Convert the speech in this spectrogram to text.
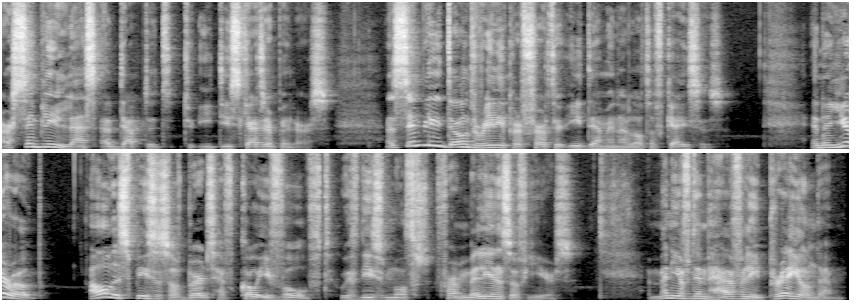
are simply less adapted to eat these caterpillars and simply don't really prefer to eat them in a lot of cases. And in Europe, all the species of birds have co-evolved with these moths for millions of years. Many of them heavily prey on them.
